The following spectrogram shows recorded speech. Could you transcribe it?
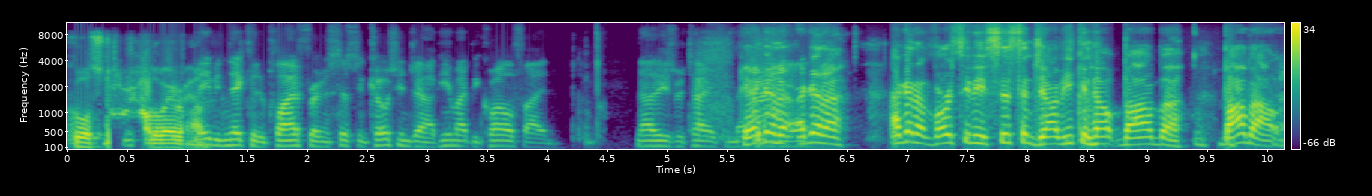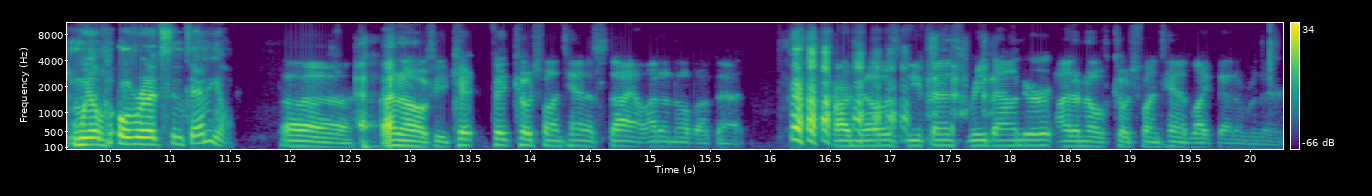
cool story all the way around. Maybe Nick could apply for an assistant coaching job. He might be qualified now that he's retired from that. Yeah, I got a, I got a, I got a varsity assistant job. He can help Bob, uh, Bob out. We'll over at Centennial. Uh, I don't know if he fit Coach Fontana's style. I don't know about that. hard nosed defense, rebounder. I don't know if Coach Fontana like that over there.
